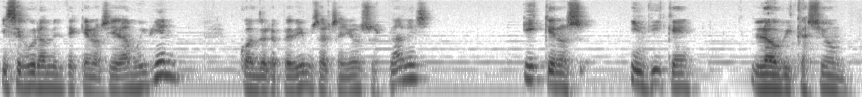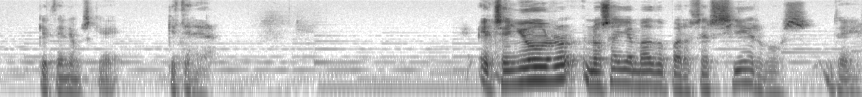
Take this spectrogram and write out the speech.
Y seguramente que nos irá muy bien cuando le pedimos al Señor sus planes y que nos indique la ubicación que tenemos que, tener. El Señor nos ha llamado para ser siervos de Él.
